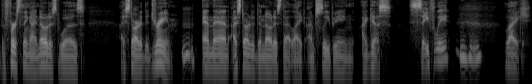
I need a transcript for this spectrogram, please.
The first thing I noticed was I started to dream. Mm. And then I started to notice that like I'm sleeping, I guess, safely hmm like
